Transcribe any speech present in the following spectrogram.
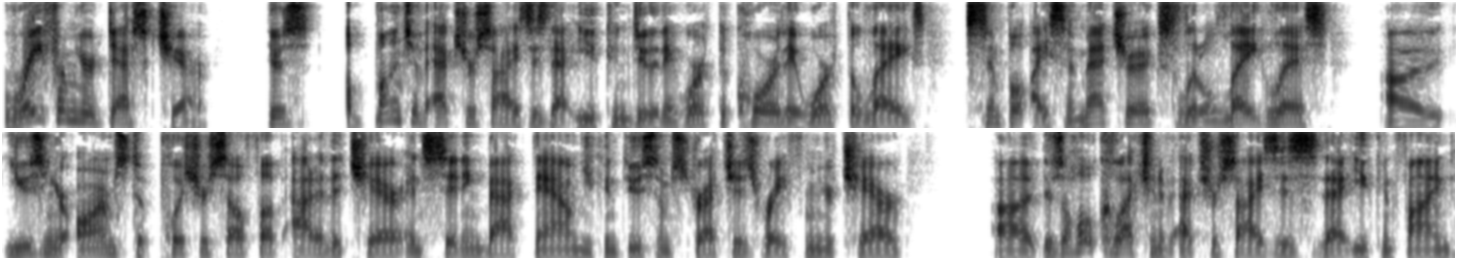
Right from your desk chair, there's a bunch of exercises that you can do. They work the core, they work the legs simple isometrics, little leg lifts, uh, using your arms to push yourself up out of the chair and sitting back down. You can do some stretches right from your chair. Uh, there's a whole collection of exercises that you can find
